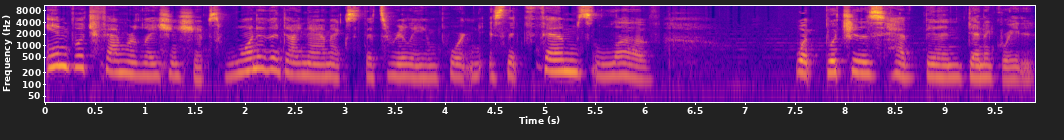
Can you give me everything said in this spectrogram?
In butch femme relationships, one of the dynamics that's really important is that femmes love what butches have been denigrated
